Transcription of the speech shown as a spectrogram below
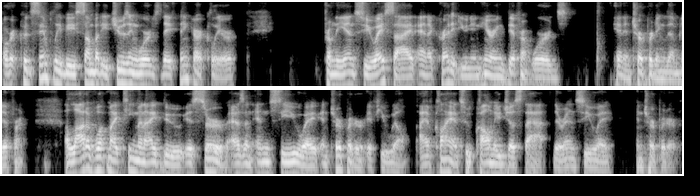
or it could simply be somebody choosing words they think are clear from the NCUA side and a credit union hearing different words and interpreting them different. A lot of what my team and I do is serve as an NCUA interpreter, if you will. I have clients who call me just that, their NCUA interpreter.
